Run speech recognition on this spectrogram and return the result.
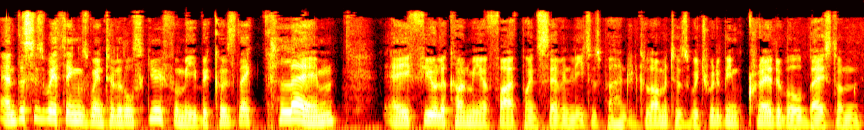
And this is where things went a little skew for me because they claim a fuel economy of 5.7 litres per 100 kilometres, which would have been credible based on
